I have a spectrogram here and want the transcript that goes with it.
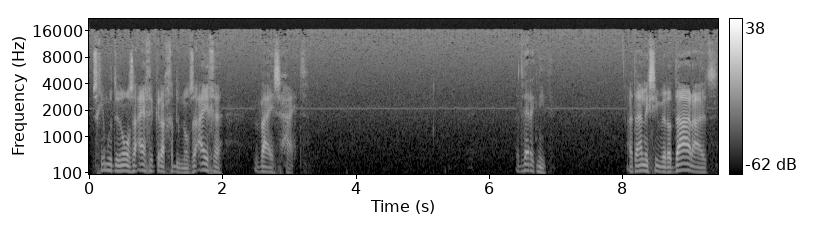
Misschien moeten we onze eigen kracht gaan doen, onze eigen wijsheid. Het werkt niet. Uiteindelijk zien we dat daaruit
